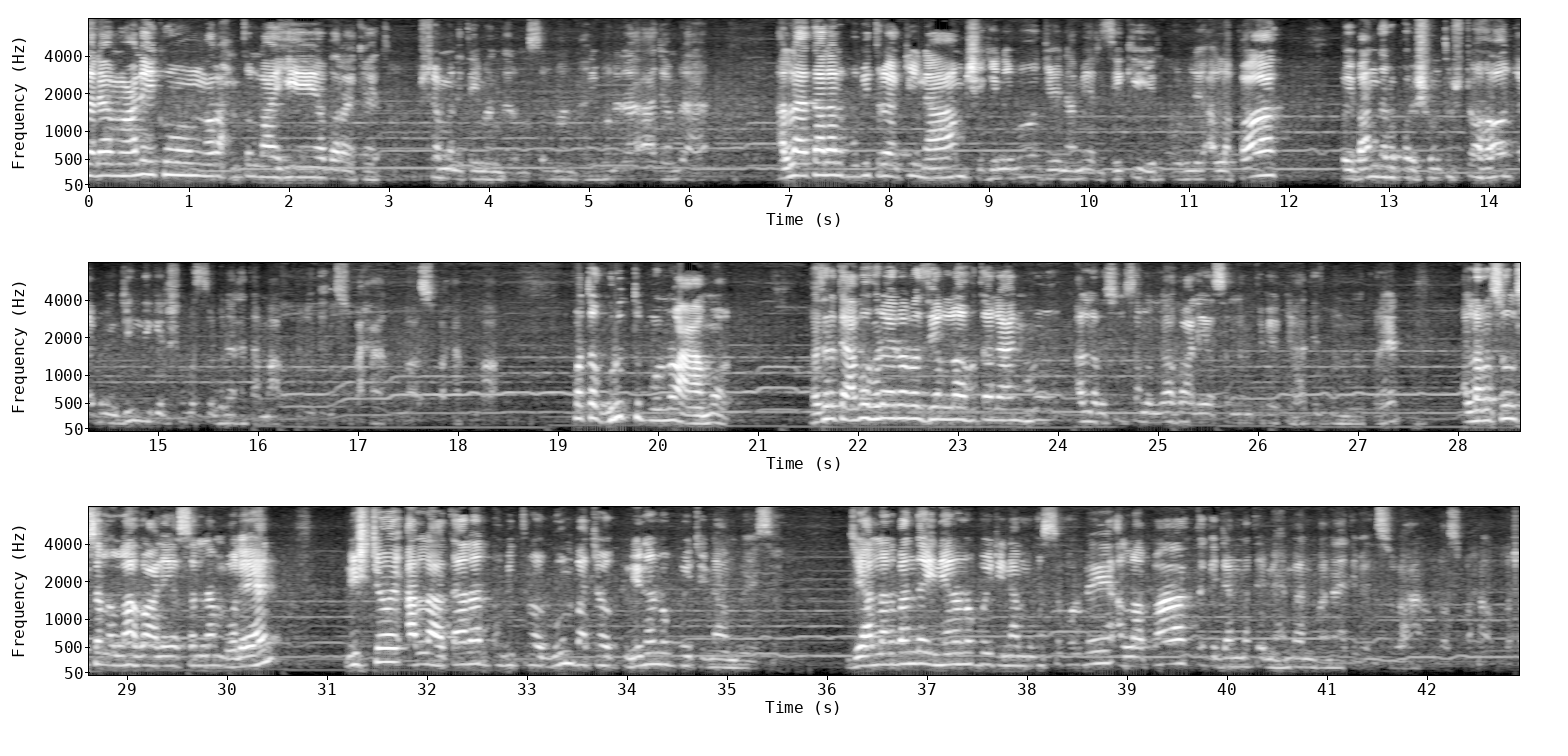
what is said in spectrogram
আসসালামু আলাইকুম রহমতুল্লাহি বারাকাত সম্মানিত ইমানদার মুসলমান ভাই বোনেরা, আজ আমরা আল্লাহ তাআলার পবিত্র একটি নাম শিখে নিব। যে নামের জিকির করলে আল্লাহ পাক ওই বান্দার উপরে সন্তুষ্ট হন এবং জিন্দিগির সমস্ত গুণাখাতা মাফ করে দেন। কত গুরুত্বপূর্ণ আমল। হযরত আবু হুরায়রা রাদিয়াল্লাহু তাআলা আনহু আল্লাহ রসুল আলাইহি ওয়াসাল্লাম থেকে একটি হাদিস বর্ণনা করেন। আল্লাহ রসুল সাল্লাহ আলিয়াল্লাম বলেন, নিশ্চয় আল্লাহ তালার পবিত্র গুণবাচক নিরানব্বইটি নাম রয়েছে। যে আল্লাহর বান্দা এই নিরানব্বইটি নাম মুখস্থ করবে, আল্লাহ পাক তাকে জান্নাতে মেহমান বানায় দেবেন সুবাহান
